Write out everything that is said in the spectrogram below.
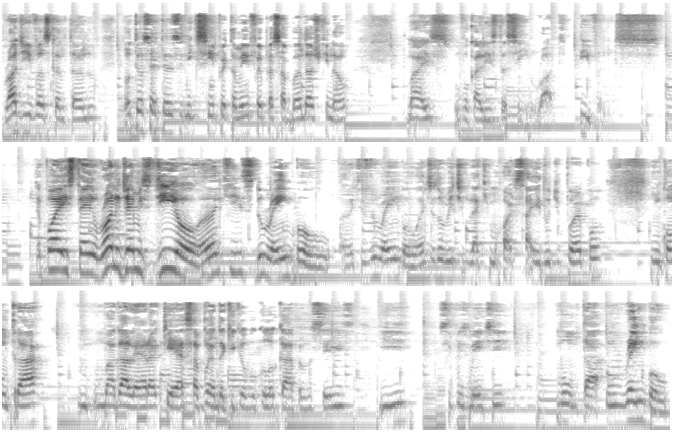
Rod Evans cantando. Não tenho certeza se Nick Simper também foi para essa banda, acho que não. Mas o vocalista sim, Rod Evans. Depois tem Ronnie James Dio, antes do Rainbow, antes do Rainbow, antes do Rich Blackmore sair do Deep Purple, encontrar uma galera que é essa banda aqui que eu vou colocar para vocês e simplesmente montar o Rainbow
